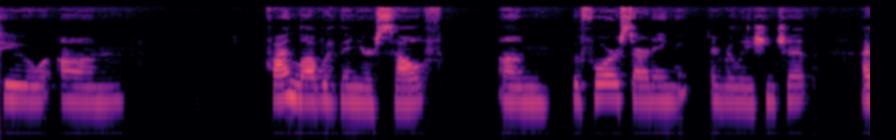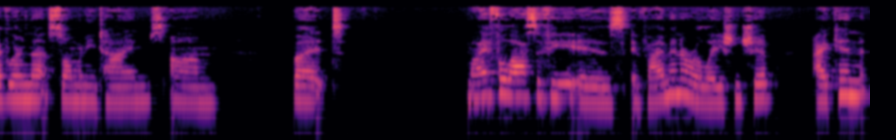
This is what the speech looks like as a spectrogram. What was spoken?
to um, find love within yourself um, before starting a relationship. I've learned that so many times. Um, but my philosophy is if I'm in a relationship, I can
